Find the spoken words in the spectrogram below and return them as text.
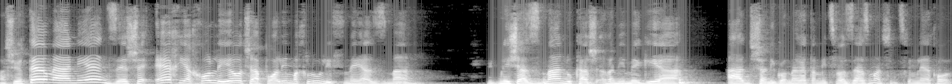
מה שיותר מעניין זה שאיך יכול להיות שהפועלים אכלו לפני הזמן. מפני שהזמן הוא כאשר אני מגיע עד שאני גומר את המצווה, זה הזמן שאתם צריכים לאכול.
